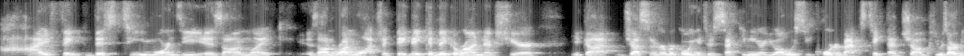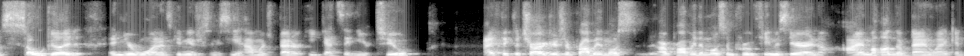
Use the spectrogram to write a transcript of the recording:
I think this team, Warren Z, is on like is on run watch. Like they, they can make a run next year. You got Justin Herbert going into his second year. You always see quarterbacks take that jump. He was already so good in year one. It's going to be interesting to see how much better he gets in year two. I think the Chargers are probably the most are probably the most improved team this year, and I'm on the bandwagon.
